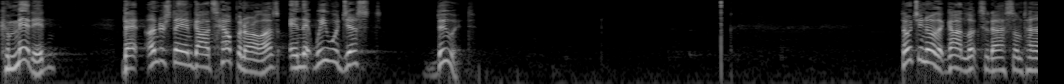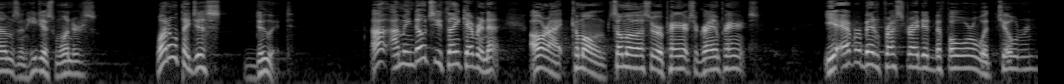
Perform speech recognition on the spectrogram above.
committed, that understand God's help in our lives, and that we would just do it. Don't you know that God looks at us sometimes and He just wonders, why don't they just do it? I, I mean, don't you think every night, all right, come on, some of us who are parents or grandparents, you ever been frustrated before with children?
